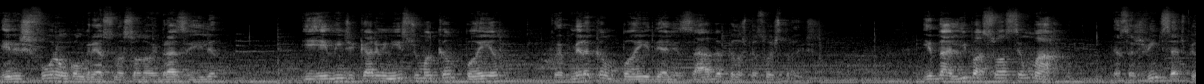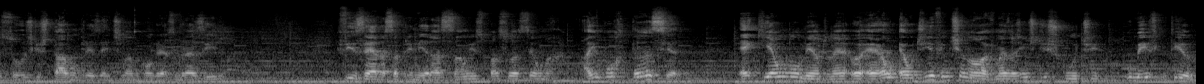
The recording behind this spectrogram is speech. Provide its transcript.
eles foram ao Congresso Nacional em Brasília e reivindicaram o início de uma campanha, foi a primeira campanha idealizada pelas pessoas trans. E dali passou a ser um marco. Essas 27 pessoas que estavam presentes lá no Congresso em Brasília fizeram essa primeira ação e isso passou a ser um marco. A importância é que é um momento, né? É, é o dia 29, mas a gente discute o mês inteiro.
